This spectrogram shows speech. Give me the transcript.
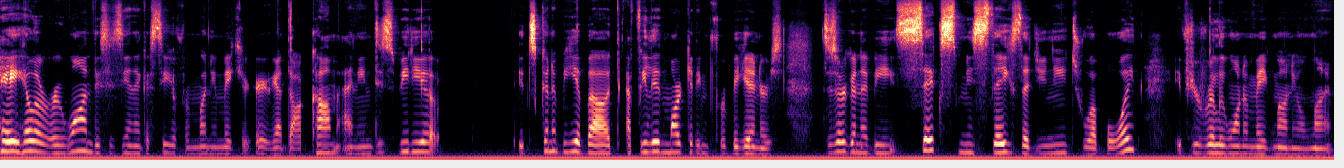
Hey, hello everyone, this is Diana Castillo from moneymakerarea.com and in this video it's going to be about affiliate marketing for beginners. These are going to be six mistakes that you need to avoid if you really want to make money online.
